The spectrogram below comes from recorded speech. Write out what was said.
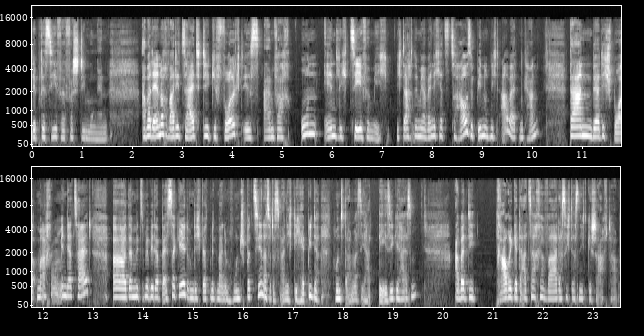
depressive Verstimmungen. Aber dennoch war die Zeit, die gefolgt ist, einfach unendlich zäh für mich. Ich dachte mir, wenn ich jetzt zu Hause bin und nicht arbeiten kann, dann werde ich Sport machen in der Zeit, äh, damit es mir wieder besser geht und ich werde mit meinem Hund spazieren. Also das war nicht die Happy, der Hund damals, sie hat Daisy geheißen. Aber die traurige Tatsache war, dass ich das nicht geschafft habe.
